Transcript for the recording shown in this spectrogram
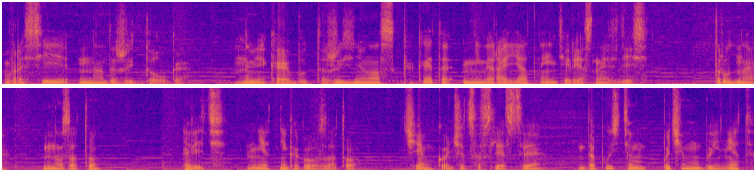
В России надо жить долго – намекая, будто жизнь у нас какая-то невероятно интересная здесь. Трудная, но зато... А ведь нет никакого зато. Чем кончится следствие? Допустим, почему бы и нет,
